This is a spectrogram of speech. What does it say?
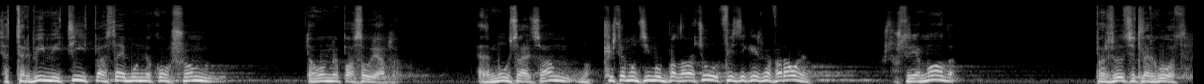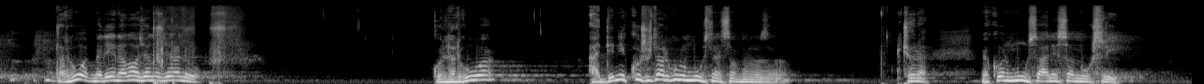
Se tërbimi i tij pastaj mund me konë shumë domethonë me pasoja. Kupton. Edhe Musa alayhis salam, nuk kishte mundësi mu ballafaqu fizikisht me faraonin. Është ushtri e madhe. Për çdo që të largohet. Të largohet me lejen e Allahut xhelle xhelaluhu. Kur u largua, A dini kush është larguar me Musa alayhis salam në Qëra, me kon Musa alayhis salam ushtri.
